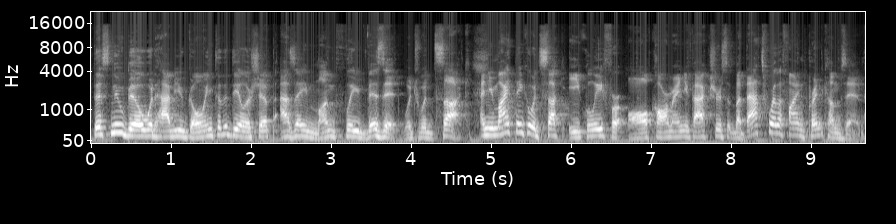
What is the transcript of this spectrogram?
this new bill would have you going to the dealership as a monthly visit, which would suck. And you might think it would suck equally for all car manufacturers, but that's where the fine print comes in.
